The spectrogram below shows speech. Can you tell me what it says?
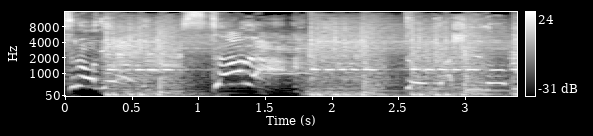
スローゲースターラー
